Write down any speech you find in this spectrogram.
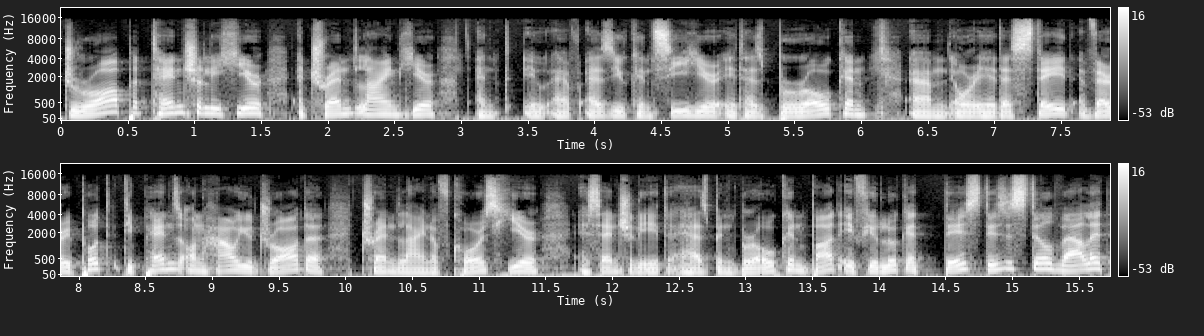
draw potentially here a trend line here. And as you can see here, it has broken um, or it has stayed very put. Depends on how you draw the trend line, of course. Here, essentially, it has been broken. But if you look at this, this is still valid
